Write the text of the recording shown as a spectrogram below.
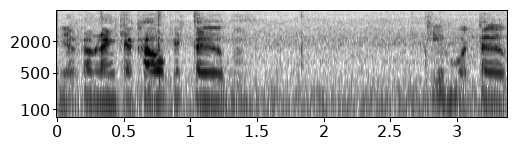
เดี๋ยวกำลังจะเข้าไปเติม ที่หัวเติม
